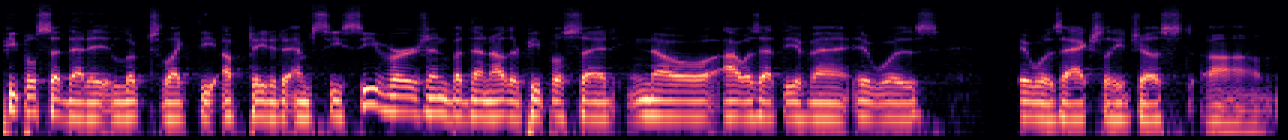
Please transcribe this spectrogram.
people said that it looked like the updated MCC version, but then other people said, no, I was at the event. It was it was actually just um,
